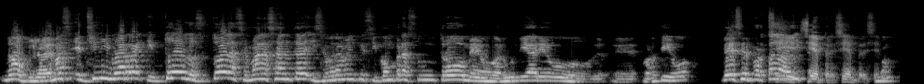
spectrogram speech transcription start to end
No, pero además el Chino Ibarra que todos los, toda la Semana Santa y seguramente si compras un trome o algún diario eh, deportivo, debe ser portada Sí, siempre, siempre, siempre. ¿no?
